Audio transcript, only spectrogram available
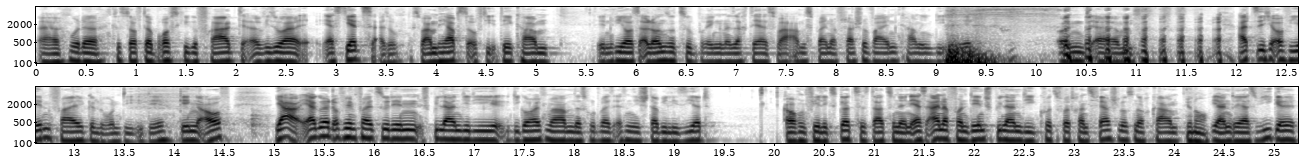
Äh, wurde Christoph Dabrowski gefragt, äh, wieso er erst jetzt, also das war im Herbst, auf die Idee kam, den Rios Alonso zu bringen. Und dann sagte er, es war abends bei einer Flasche Wein, kam ihm die Idee. Und ähm, hat sich auf jeden Fall gelohnt, die Idee. Ging auf. Ja, er gehört auf jeden Fall zu den Spielern, die, die, die geholfen haben, dass Rot-Weiß Essen sich stabilisiert. Auch ein Felix Götz ist da zu nennen. Er ist einer von den Spielern, die kurz vor Transferschluss noch kamen, Genau. wie Andreas Wiegel.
